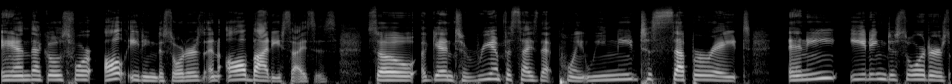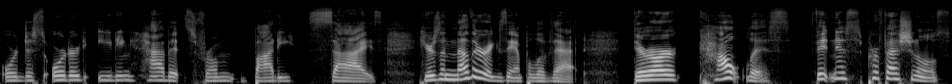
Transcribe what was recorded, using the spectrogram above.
And that goes for all eating disorders and all body sizes. So, again, to reemphasize that point, we need to separate any eating disorders or disordered eating habits from body size. Here's another example of that. There are countless fitness professionals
